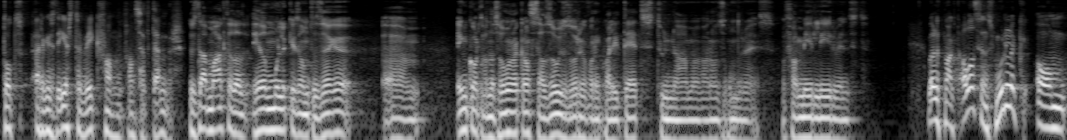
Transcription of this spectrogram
tot ergens de eerste week van, van september. Dus dat maakt dat het heel moeilijk is om te zeggen... Um, inkorten van de zomervakantie zal sowieso zorgen voor een kwaliteitstoename van ons onderwijs. Of van meer leerwinst. Wel, het maakt alleszins moeilijk om,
